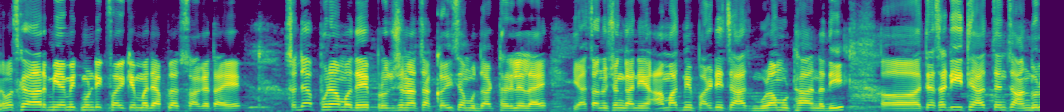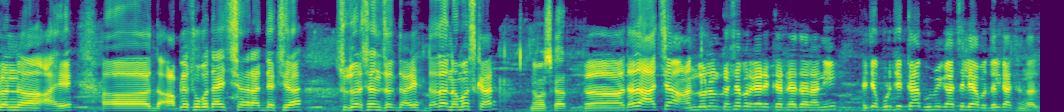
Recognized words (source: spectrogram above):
नमस्कार मी अमित मुंडिक फाईव्ह केमध्ये आपलं स्वागत आहे. सध्या पुण्यामध्ये प्रदूषणाचा कळीचा मुद्दा ठरलेला आहे याच अनुषंगाने आम आदमी पार्टीचा आज मुळामुठा नदी त्यासाठी इथे आज त्यांचं आंदोलन आहे. आपल्यासोबत आहेत शहराध्यक्ष सुदर्शन जगदाळे. दादा नमस्कार. नमस्कार. दादा आजच्या आंदोलन कशा प्रकारे करण्यात आलं आणि ह्याच्या पुढची काय भूमिका असेल याबद्दल काय सांगाल?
